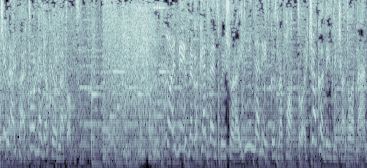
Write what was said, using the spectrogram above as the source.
Csinálj pár tornagyakorlatot. Majd nézd meg a kedvenc műsoraid minden hétköznap 6-tól, csak a Disney csatornán.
